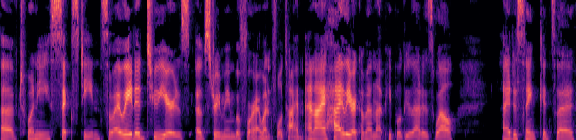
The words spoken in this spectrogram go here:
of 2016. So I waited 2 years of streaming before I went full time, and I highly recommend that people do that as well. I just think it's a,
